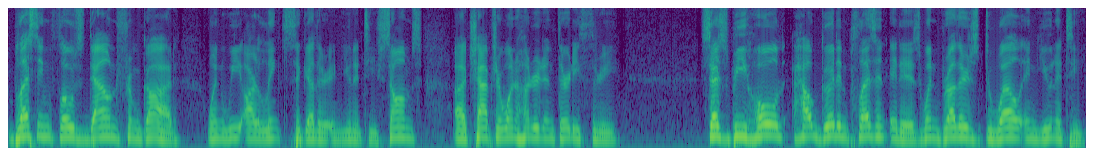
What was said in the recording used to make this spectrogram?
Blessing flows down from God when we are linked together in unity. Psalms uh, chapter 133 says, Behold, how good and pleasant it is when brothers dwell in unity.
